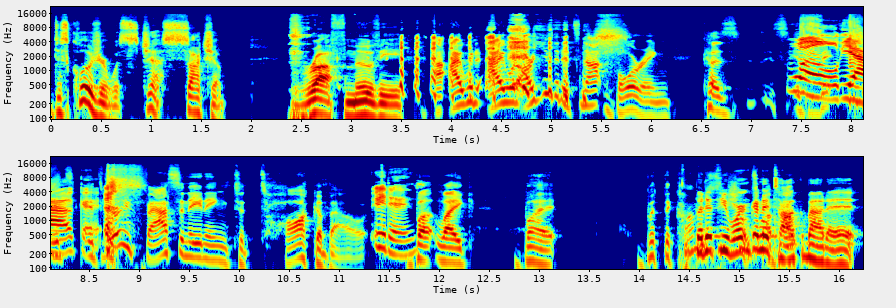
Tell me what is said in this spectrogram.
Disclosure was just such a rough movie. I, I would I would argue that it's not boring because Well, yeah, it's, okay. it's very fascinating to talk about, It is. but like, but but the But if you weren't going to talk about it,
